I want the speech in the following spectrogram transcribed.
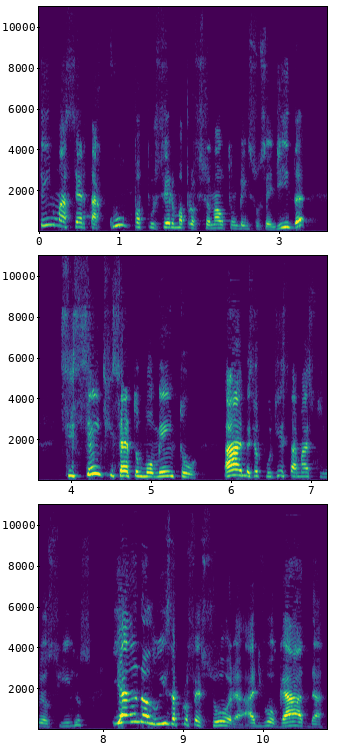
tem uma certa culpa por ser uma profissional tão bem sucedida? Se sente em certo momento, ah, mas eu podia estar mais com os meus filhos? E a Ana Luísa, professora, advogada,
